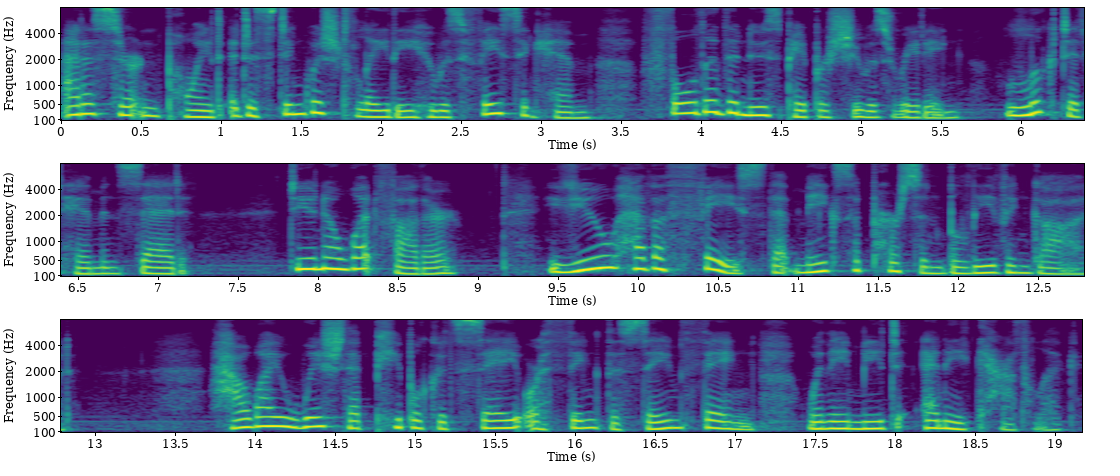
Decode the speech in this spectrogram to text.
At a certain point, a distinguished lady who was facing him folded the newspaper she was reading, looked at him, and said, Do you know what, Father? You have a face that makes a person believe in God. How I wish that people could say or think the same thing when they meet any Catholic.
